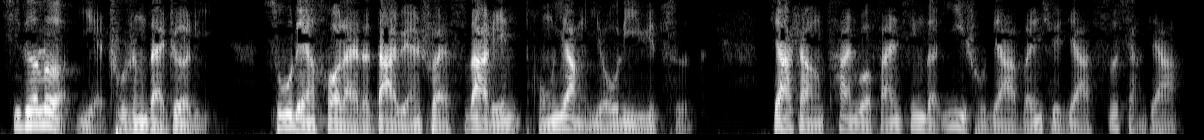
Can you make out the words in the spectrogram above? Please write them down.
希特勒也出生在这里。苏联后来的大元帅斯大林同样游历于此。加上灿若繁星的艺术家、文学家、思想家，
